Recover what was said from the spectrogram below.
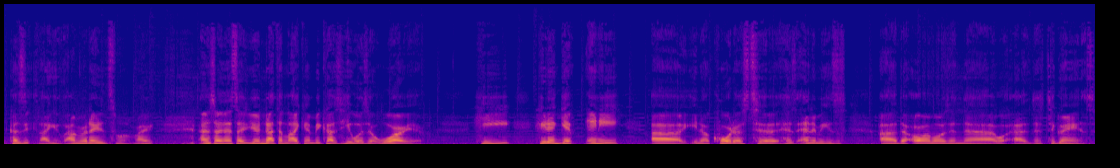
because like I'm related to him, right? And so they said you're nothing like him because he was a warrior. He he didn't give any uh, you know quarters to his enemies, uh, the Oromos and the, uh, the Tigrayans.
